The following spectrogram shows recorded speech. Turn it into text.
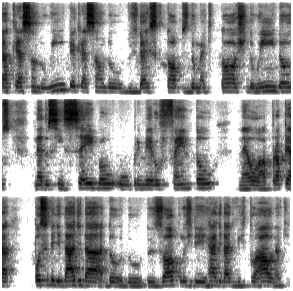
a criação do WIMP, a criação do, dos desktops do Macintosh, do Windows, né, do SimSable, o primeiro Fentel, né, a própria possibilidade da, do, do, dos óculos de realidade virtual, né, de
